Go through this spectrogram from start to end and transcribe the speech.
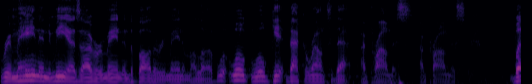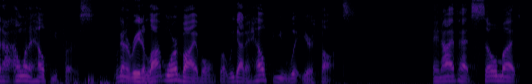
remain in me as I've remained in the Father, remain in my love. We'll, we'll, we'll get back around to that. I promise. I promise. But I, I want to help you first. We're going to read a lot more Bible, but we got to help you with your thoughts. And I've had so much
